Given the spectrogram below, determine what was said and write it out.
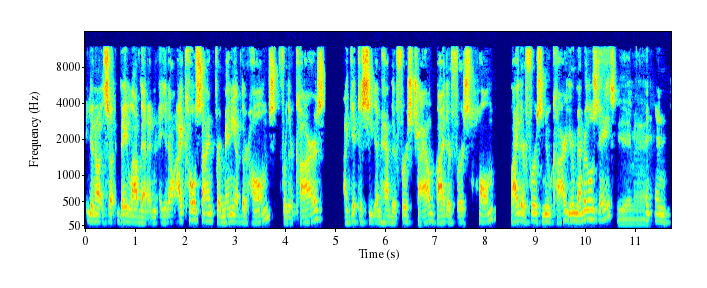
you know, so they love that, and you know, I co-sign for many of their homes, for their cars. I get to see them have their first child, buy their first home, buy their first new car. You remember those days? Yeah, man. And, and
